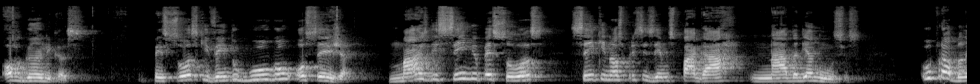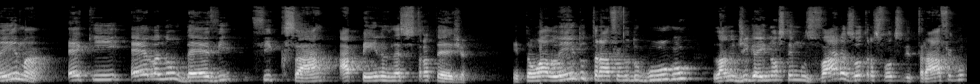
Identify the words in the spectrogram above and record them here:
orgânicas. Pessoas que vêm do Google, ou seja, mais de 100 mil pessoas sem que nós precisemos pagar nada de anúncios. O problema é que ela não deve fixar apenas nessa estratégia. Então, além do tráfego do Google, lá no Diga aí nós temos várias outras fontes de tráfego,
